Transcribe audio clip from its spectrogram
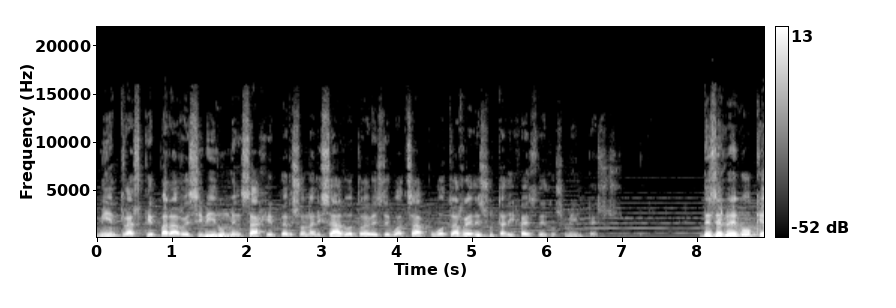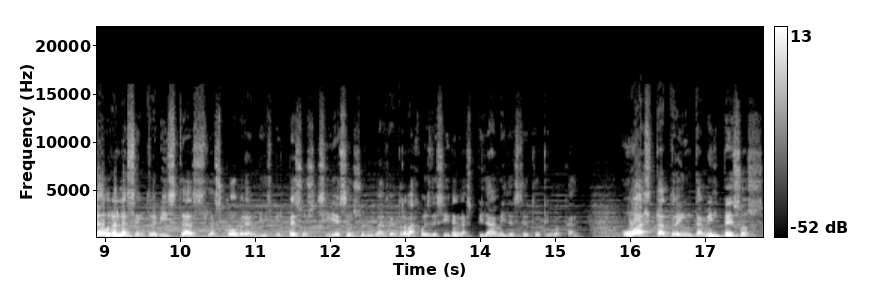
mientras que para recibir un mensaje personalizado a través de WhatsApp u otras redes su tarifa es de dos mil pesos. Desde luego que ahora las entrevistas las cobran 10 mil pesos si es en su lugar de trabajo, es decir, en las pirámides de Teotihuacán, o hasta 30 mil pesos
